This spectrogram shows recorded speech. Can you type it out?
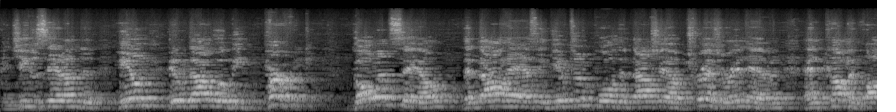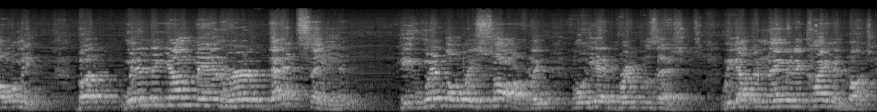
And Jesus said unto him, If thou wilt be perfect, go and sell that thou hast, and give to the poor, that thou shalt have treasure in heaven, and come and follow me. But when the young man heard that saying, he went away sorrowfully, for he had great possessions. We got the naming and claiming bunch.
